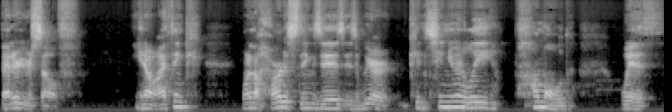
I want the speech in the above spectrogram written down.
better yourself, you know, I think one of the hardest things is is we are continually pummeled with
